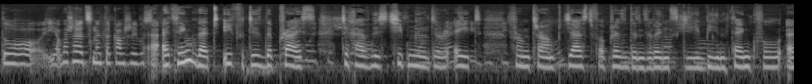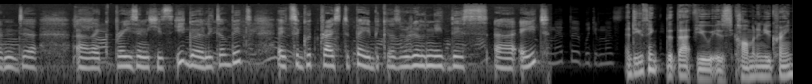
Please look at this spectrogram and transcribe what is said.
То я вважаю, це не така вже й висока. I think that if it is the price to have this cheap military aid from Trump just for President Zelensky being thankful and uh, uh, like praising his ego a little bit, it's a good price to pay because we really need this uh, aid. And do you think that that view is common in Ukraine?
